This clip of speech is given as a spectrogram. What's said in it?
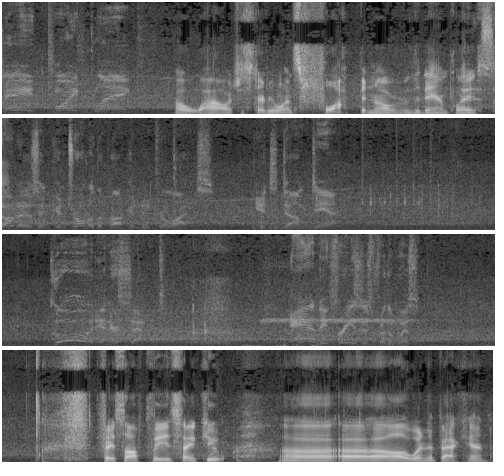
save, point blank. Oh, wow. Just everyone's flopping over the damn place. Minnesota's in control of the puck and neutral ice. It's dumped in. Good intercept. And he freezes for the whistle. Face off, please. Thank you. Uh, uh, I'll win it backhand.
